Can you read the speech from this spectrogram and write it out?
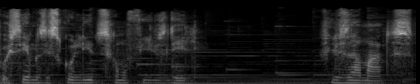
por sermos escolhidos como filhos dele, filhos amados.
